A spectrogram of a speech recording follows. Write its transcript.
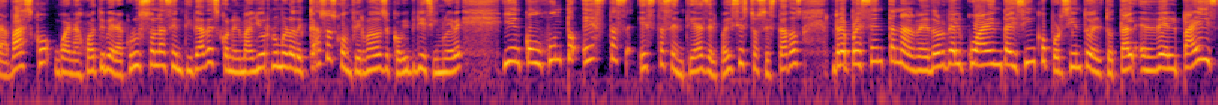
Tabasco, Guanajuato y Veracruz son las entidades con el mayor número de casos confirmados de COVID-19 y en conjunto estas, estas entidades del país, estos estados, representan alrededor del 45% del total del país.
